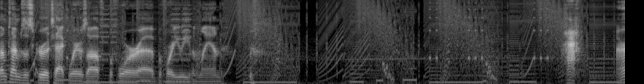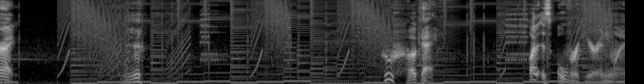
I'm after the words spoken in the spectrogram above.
Sometimes the screw attack wears off before uh, before you even land. ha! Alright. Whew, okay. What is over here, anyway?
